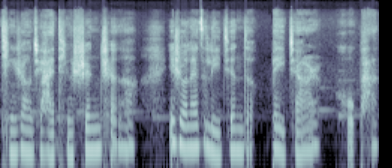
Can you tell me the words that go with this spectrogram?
听上去还挺深沉啊！一首来自李健的《贝加尔湖畔》。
